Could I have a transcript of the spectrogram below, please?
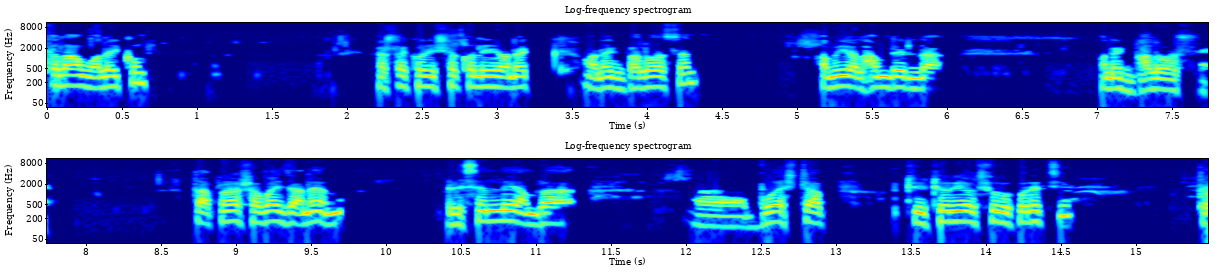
আসসালামু আলাইকুম। আশা করি সকলেই অনেক অনেক ভালো আছেন। আমি আলহামদুলিল্লাহ অনেক ভালো আছি। তা আপনারা সবাই জানেন রিসেন্টলি আমরা বো স্টাফ টিউটোরিয়াল শুরু করেছি। তো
